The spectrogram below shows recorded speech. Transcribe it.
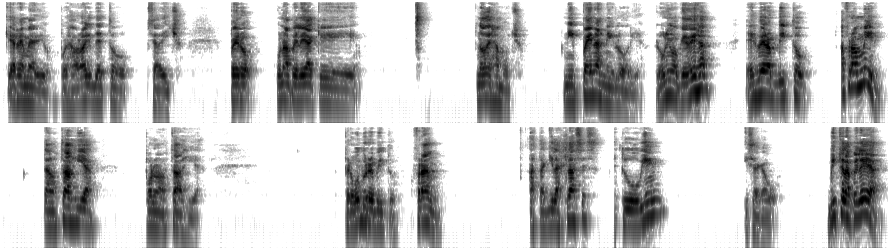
¿Qué remedio? Pues hablar de esto se ha dicho. Pero una pelea que no deja mucho. Ni penas ni gloria. Lo único que deja es ver visto a Fran Mir. La nostalgia por la nostalgia. Pero vuelvo y repito, Fran, hasta aquí las clases, estuvo bien y se acabó. ¿Viste la pelea?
